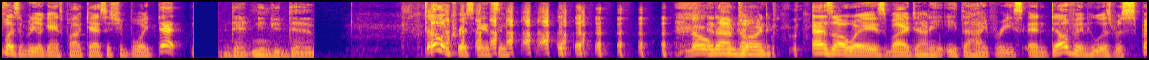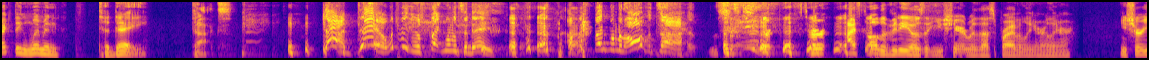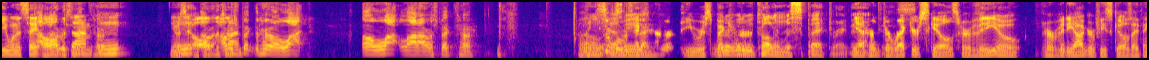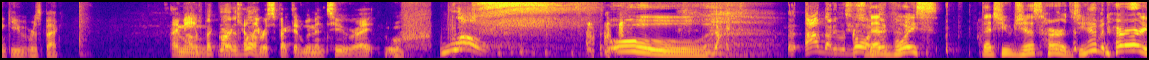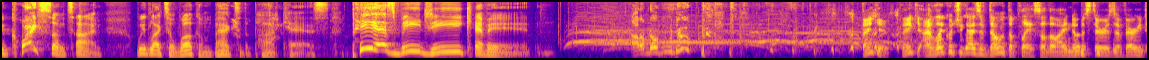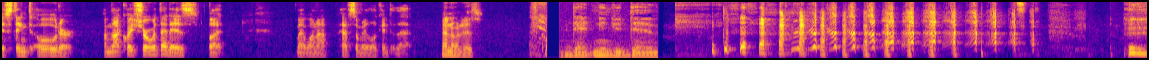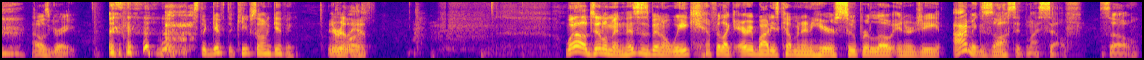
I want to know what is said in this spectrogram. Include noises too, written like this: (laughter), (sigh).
to the Play Some Video Games podcast. It's your boy, Det. That ninja dev. Tell him, Chris Hansen. (laughs) No. And I'm no. joined, as always, by Johnny Eat the Hype Reese and Delvin, who is respecting women today, Cox. God damn! What you mean you respect women today? I respect women all the time. (laughs) Sir, I saw the videos that you shared with us privately earlier. You sure you want to say I- all I the time? her. Mm, You want to say all I, the time? I respected her a lot, a lot, lot. I respected her. I don't- Super I mean, respect. Her- you What, respect do- what do we call him? Respect, right now. yeah, her director skills, her video, her videography skills. I think you respect. I mean, respect R. Kelly well. respected women too, right? Oof. Whoa! Ooh. (laughs) I'm not even going. that man. voice that you just heard that you haven't heard in quite some time we'd like to welcome back to the podcast psvg kevin I don't know if we do. Thank you, thank you. I like what you guys have done with the place. Although I noticed there is a very distinct odor. I'm not quite sure what that is, but might want to have somebody look into that. I know what it is. That ninja dev. (laughs) (laughs) that was great. (laughs) It's the gift that keeps on giving. It really is. well gentlemen this has been a week. I feel like everybody's coming in here super low energy. I'm exhausted myself. So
